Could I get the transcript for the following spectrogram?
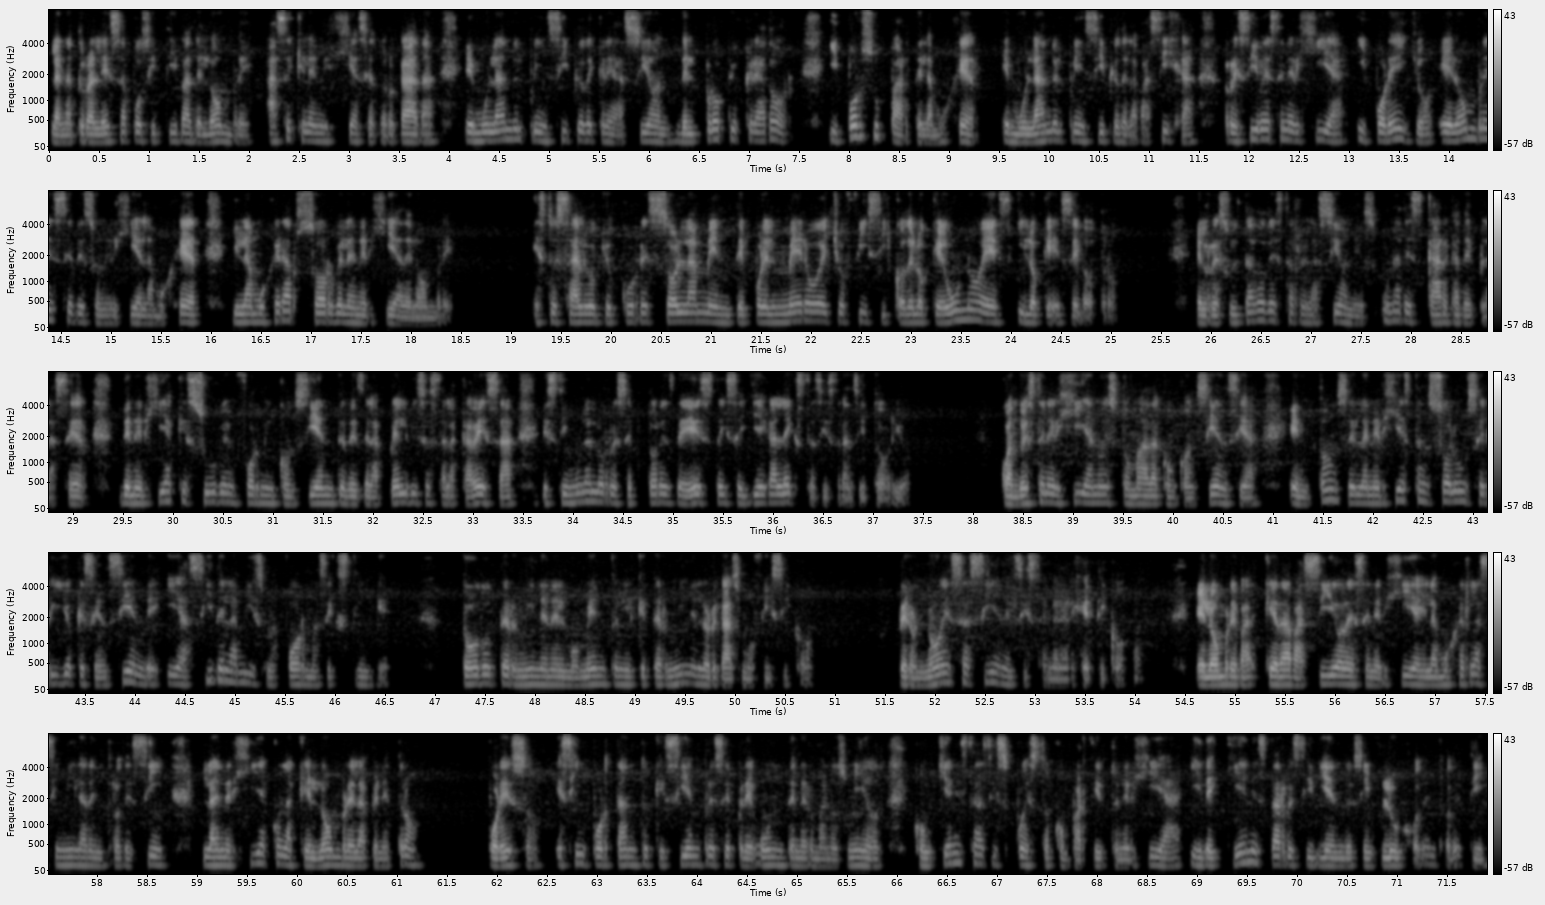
La naturaleza positiva del hombre hace que la energía sea otorgada, emulando el principio de creación del propio creador, y por su parte la mujer, emulando el principio de la vasija, recibe esa energía y por ello el hombre cede su energía a la mujer y la mujer absorbe la energía del hombre. Esto es algo que ocurre solamente por el mero hecho físico de lo que uno es y lo que es el otro. El resultado de estas relaciones, una descarga de placer, de energía que sube en forma inconsciente desde la pelvis hasta la cabeza, estimula los receptores de esta y se llega al éxtasis transitorio. Cuando esta energía no es tomada con conciencia, entonces la energía es tan solo un cerillo que se enciende y así de la misma forma se extingue. Todo termina en el momento en el que termina el orgasmo físico. Pero no es así en el sistema energético. El hombre queda vacío de esa energía y la mujer la asimila dentro de sí, la energía con la que el hombre la penetró. Por eso es importante que siempre se pregunten, hermanos míos, con quién estás dispuesto a compartir tu energía y de quién estás recibiendo ese influjo dentro de ti.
